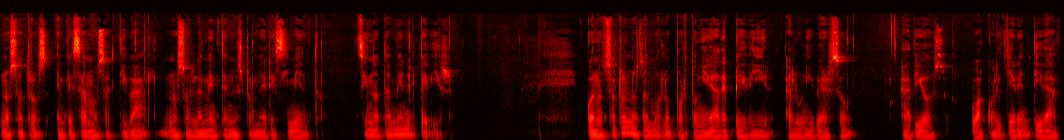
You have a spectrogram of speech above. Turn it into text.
nosotros empezamos a activar no solamente nuestro merecimiento, sino también el pedir. Cuando nosotros nos damos la oportunidad de pedir al universo, a Dios o a cualquier entidad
